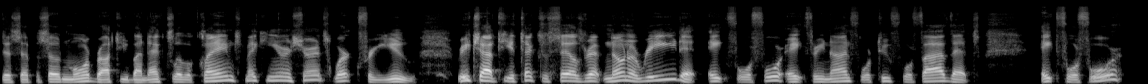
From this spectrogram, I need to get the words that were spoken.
This episode and more brought to you by Next Level Claims, making your insurance work for you. Reach out to your Texas sales rep, Nona Reed, at 844 839 4245. That's 844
